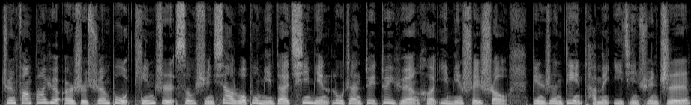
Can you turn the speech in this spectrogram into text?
军方八月二日宣布停止搜寻下落不明的七名陆战队队员和一名水手，并认定他们已经殉职。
